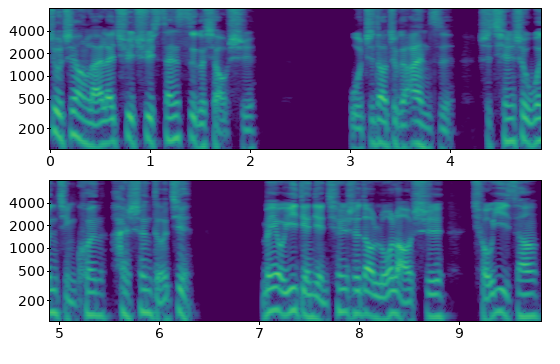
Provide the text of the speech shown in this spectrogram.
就这样来来去去三四个小时，我知道这个案子是牵涉温景坤和申德健，没有一点点牵涉到罗老师、裘义臧。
